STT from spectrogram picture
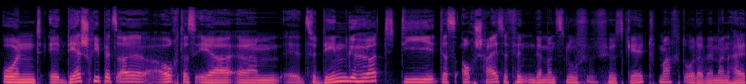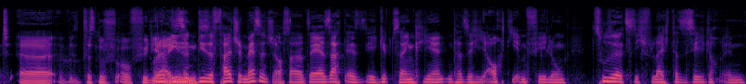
und äh, der schrieb jetzt äh, auch, dass er ähm, äh, zu denen gehört, die das auch scheiße finden, wenn man es nur fürs Geld macht oder wenn man halt äh, das nur f- für die Oder diese, eigenen. diese falsche Message auch sagt. Also er sagt, er, er gibt seinen Klienten tatsächlich auch die Empfehlung, zusätzlich vielleicht tatsächlich noch in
